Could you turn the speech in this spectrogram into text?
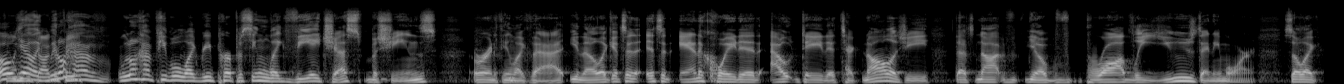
Oh yeah, like we don't have we don't have people like repurposing like VHS machines or anything like that. You know, like it's an it's an antiquated, outdated technology that's not you know broadly used anymore. So like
